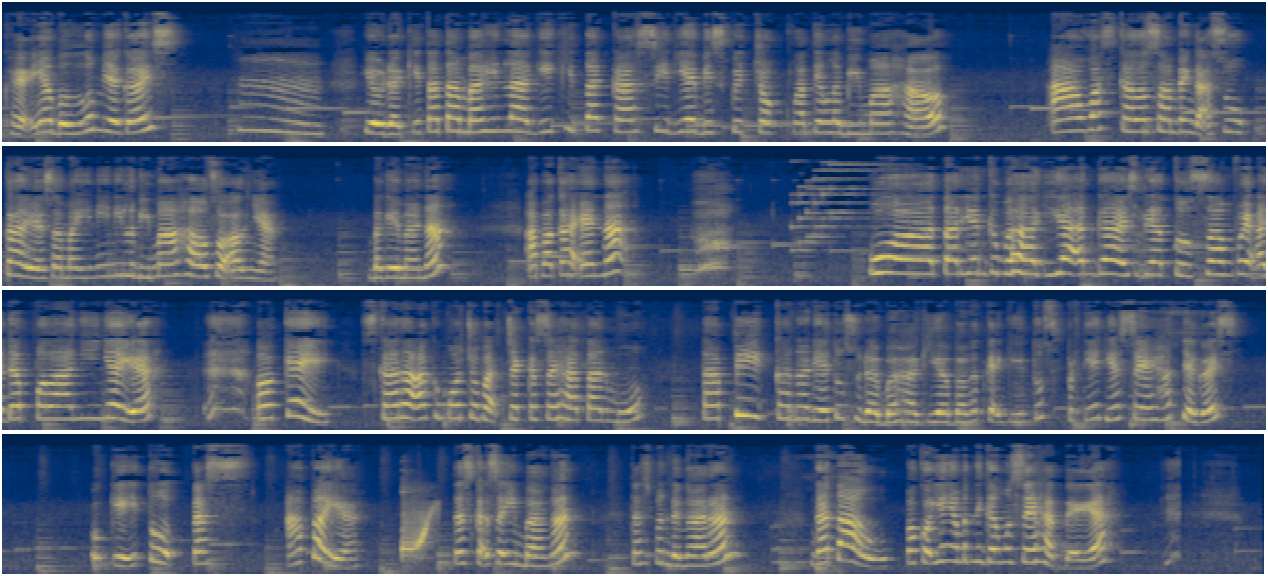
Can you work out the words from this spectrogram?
Kayaknya belum ya guys. Hmm, ya udah kita tambahin lagi, kita kasih dia biskuit coklat yang lebih mahal. Awas kalau sampai nggak suka ya sama ini, ini lebih mahal soalnya. Bagaimana? Apakah enak? Wah, tarian kebahagiaan guys. Lihat tuh, sampai ada pelanginya ya. Oke, sekarang aku mau coba cek kesehatanmu. Tapi karena dia tuh sudah bahagia banget kayak gitu, sepertinya dia sehat ya guys. Oke, itu tes apa ya? Tes keseimbangan? Tes pendengaran? Gak tahu. Pokoknya yang penting kamu sehat deh ya.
